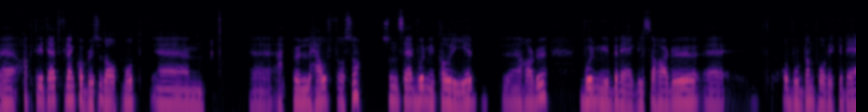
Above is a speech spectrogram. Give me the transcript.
Eh, aktivitet, for den kobles jo da opp mot Apple Health også, så den ser hvor mye kalorier har du, hvor mye bevegelse har du, eh, og hvordan påvirker det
